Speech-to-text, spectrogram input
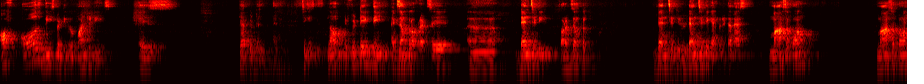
of all these particular quantities is capital L. ठीक है? Now if you take the example of let's say density for example density density can be written as mass upon mass upon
